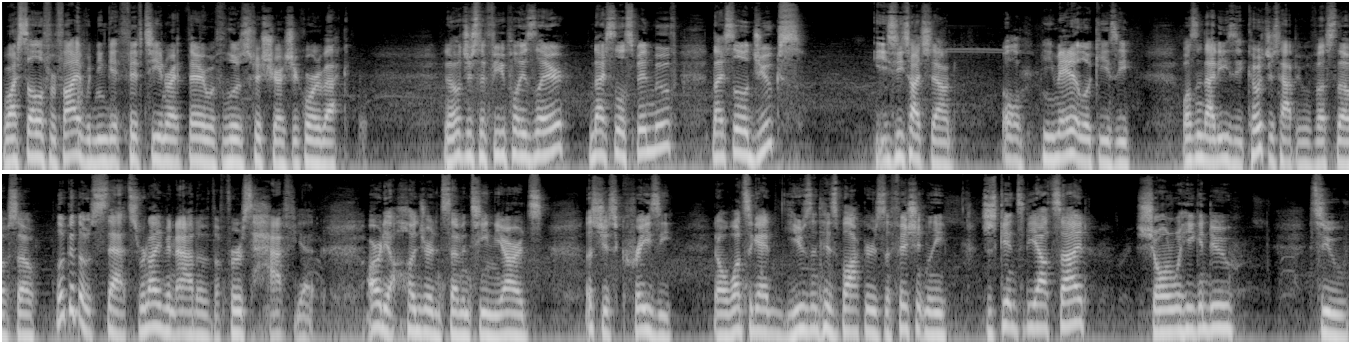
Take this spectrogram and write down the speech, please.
Why sell it for five when you can get 15 right there with Lewis Fisher as your quarterback? You know, just a few plays later, nice little spin move, nice little jukes, easy touchdown. Well, he made it look easy. Wasn't that easy. Coach is happy with us though, so look at those stats. We're not even out of the first half yet. Already 117 yards. That's just crazy. You know, once again, using his blockers efficiently, just getting to the outside, showing what he can do to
